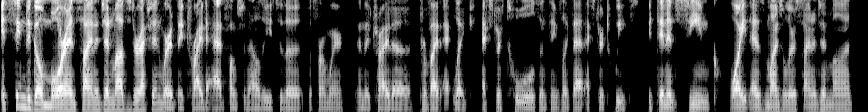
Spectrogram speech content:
it seemed to go more in CyanogenMod's direction where they tried to add functionality to the, the firmware and they try to provide eh, like extra tools and things like that, extra tweaks. It didn't seem quite as modular as CyanogenMod.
